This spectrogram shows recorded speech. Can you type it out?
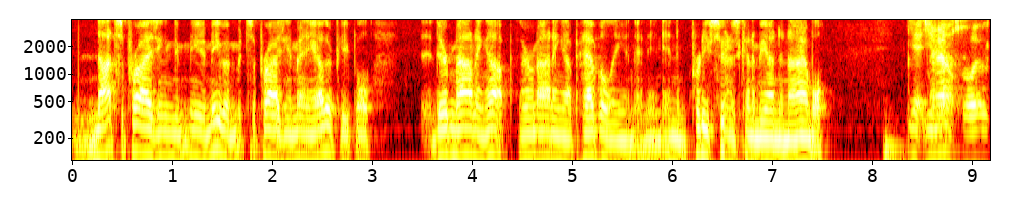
not surprising to me to me, but surprising to many other people. They're mounting up. They're mounting up heavily, and, and, and pretty soon it's going to be undeniable. Yeah, you know, Absolutely.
